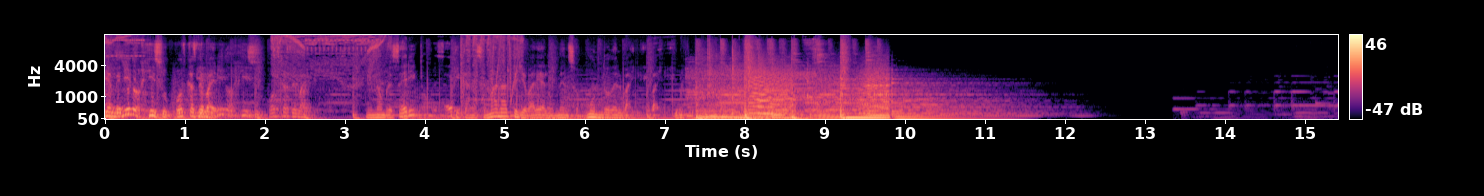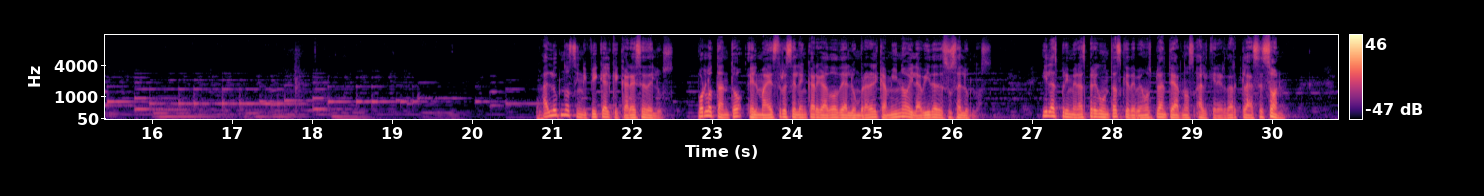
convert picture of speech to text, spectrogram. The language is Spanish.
Bienvenido a Hisu Podcast de Baile. Podcast de Baile. Mi nombre es Eric y cada semana te llevaré al inmenso mundo del baile. Alumno significa el que carece de luz. Por lo tanto, el maestro es el encargado de alumbrar el camino y la vida de sus alumnos. Y las primeras preguntas que debemos plantearnos al querer dar clases son,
